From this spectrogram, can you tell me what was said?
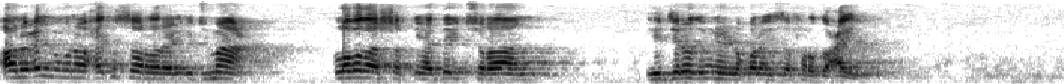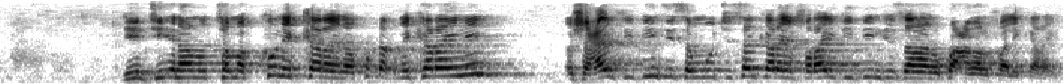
ahlu cilmiguna waxay ku soo rareen ijmaac labadaa shardi hadday jiraan hijradu inay noqonayso fardu diintii inaanu tamakuni karayn oo ku dhaqmi karaynin oo shacairtii diintiisa muujisan karayn faraaidii diintiisana aanu ku camalfali karayn.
